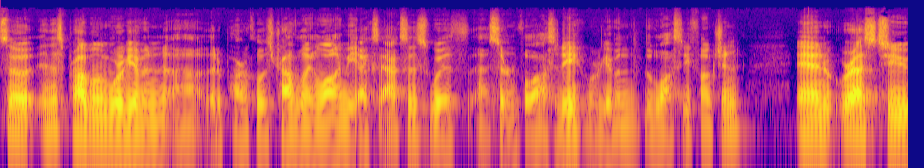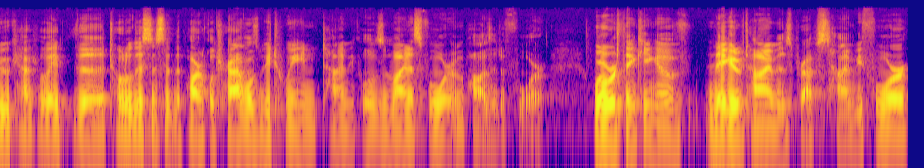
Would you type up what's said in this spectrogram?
So in this problem, we're given uh, that a particle is traveling along the x-axis with a certain velocity. We're given the velocity function. And we're asked to calculate the total distance that the particle travels between time equals minus 4 and positive 4, where we're thinking of negative time as perhaps time before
